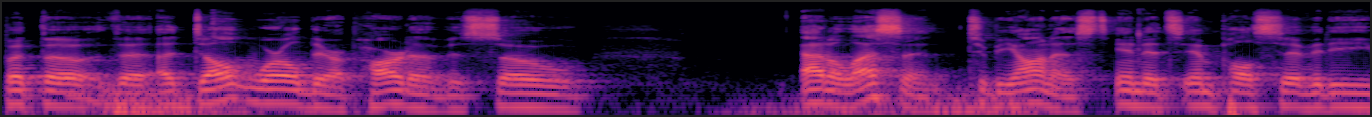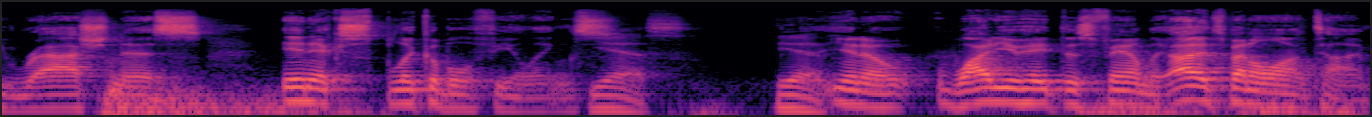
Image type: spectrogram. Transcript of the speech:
But the the adult world they're a part of is so adolescent, to be honest, in its impulsivity, rashness, inexplicable feelings. Yes. Yeah. You know, why do you hate this family? Ah, it's been a long time.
